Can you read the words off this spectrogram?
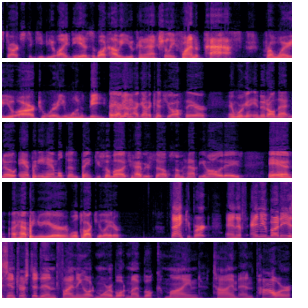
starts to give you ideas about how you can actually find a path from where you are to where you want to be. Hey, I got I got to cut you off there and we're going to end it on that note. Anthony Hamilton, thank you so much. Have yourself some happy holidays and a happy new year. We'll talk to you later. Thank you, Bert. And if anybody is interested in finding out more about my book, Mind, Time, and Power,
